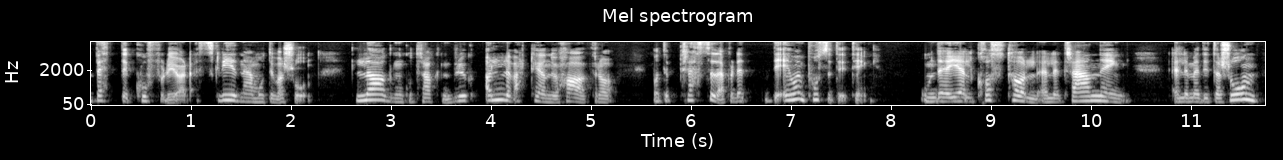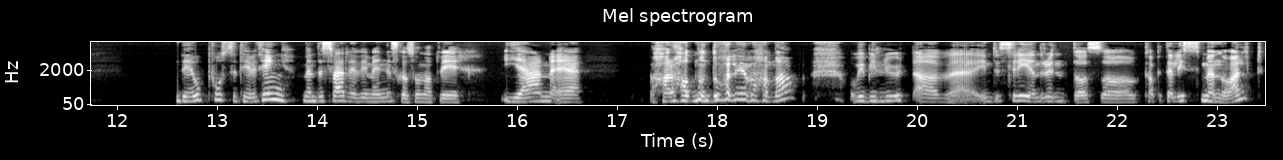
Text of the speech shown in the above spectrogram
vite hvorfor du gjør det. Skriv denne motivasjonen. Lag den kontrakten. Bruk alle verktøyene du har for å måtte presse deg, for det, det er jo en positiv ting. Om det gjelder kosthold eller trening eller meditasjon, det er jo positive ting, men dessverre er vi mennesker sånn at vi gjerne er, har hatt noen dårlige vaner, og vi blir lurt av eh, industrien rundt oss og kapitalismen og alt.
